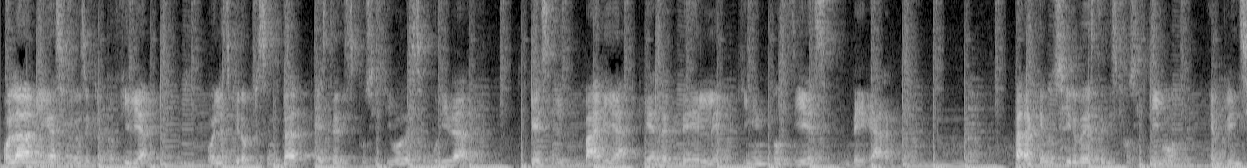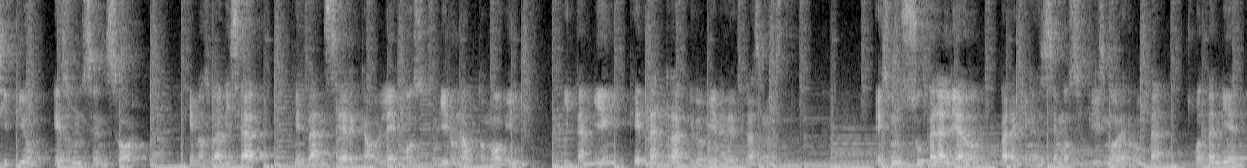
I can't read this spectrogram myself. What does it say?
Hola amigas y amigos de Cletofilia, hoy les quiero presentar este dispositivo de seguridad que es el Varia RTL 510 de Garmin. ¿Para qué nos sirve este dispositivo? En principio es un sensor que nos va a avisar qué tan cerca o lejos viene un automóvil y también qué tan rápido viene detrás nuestro. Es un súper aliado para quienes hacemos ciclismo de ruta o también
